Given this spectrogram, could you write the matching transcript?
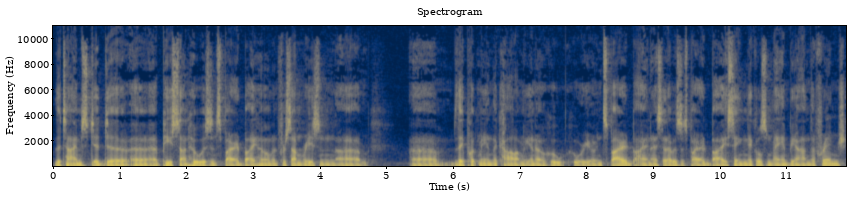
the Times did uh, a piece on who was inspired by whom, and for some reason. Um, um, they put me in the column, you know, who who were you inspired by? And I said I was inspired by seeing Nichols and May and Beyond the Fringe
